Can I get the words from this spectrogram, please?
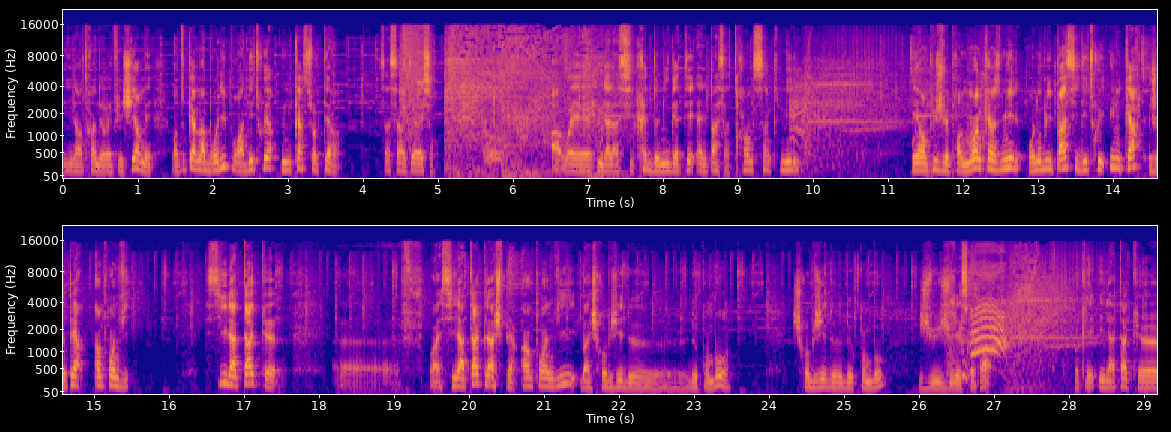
Il est en train de réfléchir, mais en tout cas, ma Broly pourra détruire une carte sur le terrain. Ça, c'est intéressant. Ah ouais, il a la secrète de Migaté, elle passe à 35 000. Et en plus, je vais prendre moins 15 000. On n'oublie pas, s'il détruit une carte, je perds un point de vie. S'il attaque... Euh, ouais, s'il attaque, là, je perds un point de vie. Bah, je serai obligé de, combo. Hein. Je serai obligé de, combo. Je ne laisserai pas. Ok, il attaque, euh,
